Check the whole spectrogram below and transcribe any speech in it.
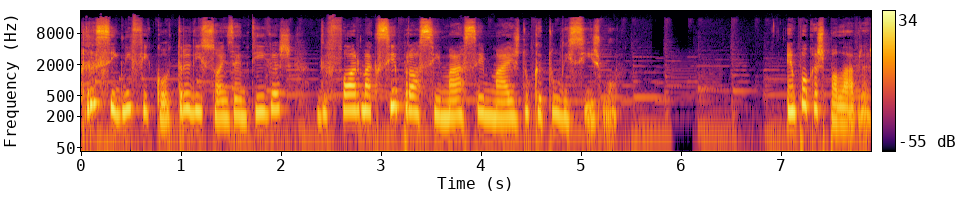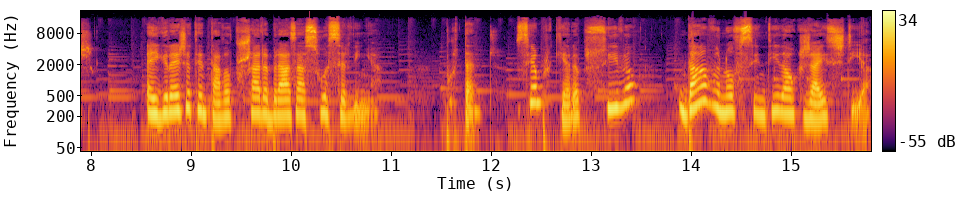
ressignificou tradições antigas de forma a que se aproximassem mais do catolicismo. Em poucas palavras, a Igreja tentava puxar a brasa à sua sardinha. Portanto, sempre que era possível, dava novo sentido ao que já existia,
